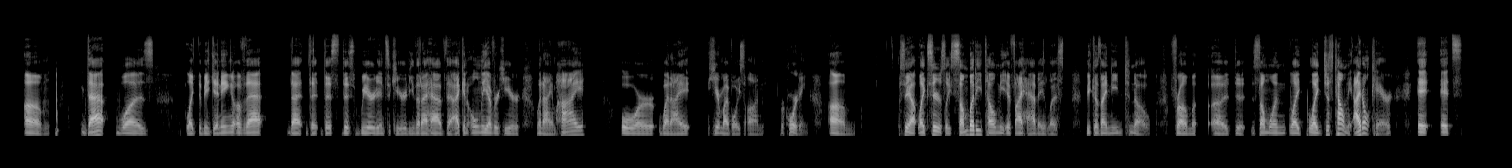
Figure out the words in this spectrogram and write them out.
um that was like the beginning of that that that this this weird insecurity that i have that i can only ever hear when i am high or when i hear my voice on recording um so yeah like seriously somebody tell me if i have a lisp because i need to know from uh someone like like just tell me i don't care it it's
